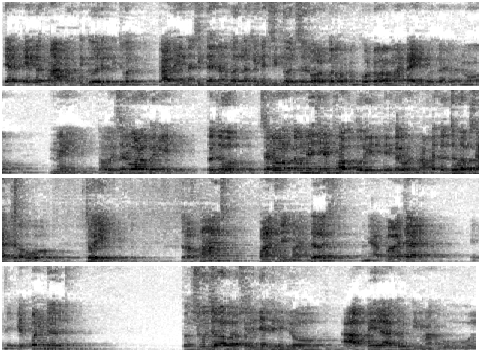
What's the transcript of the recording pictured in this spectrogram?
ત્યારે પેપરમાં આકૃતિ દોરેલી જોઈએ તો આવી રીતના સીધા નંબર લખીને સીધો જ સરવાળો કરવાનો. ખોટો આમાં ટાઈમ બગાડવાનો નહીં. તો હવે સરવાળો કરીએ. તો જુઓ, સરવાળો તમને જેમ ફાવતો હોય એ રીતે કરવાનો. આપણે તો જવાબ સાચો હોવો જોઈએ. તો આ પાંચ પાંચ ને પાંચ દસ, અને આ પાંચ આઠ, એટલે કે પંદર. તો શું જવાબ આવશે વિદ્યાર્થી મિત્રો? આપેલ આકૃતિમાં કુલ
